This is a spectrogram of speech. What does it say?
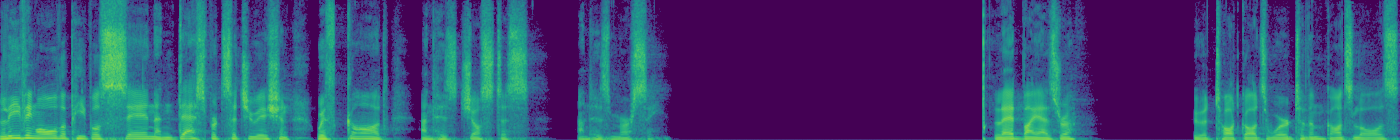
leaving all the people's sin and desperate situation with God and His justice and His mercy. Led by Ezra, who had taught God's word to them, God's laws,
